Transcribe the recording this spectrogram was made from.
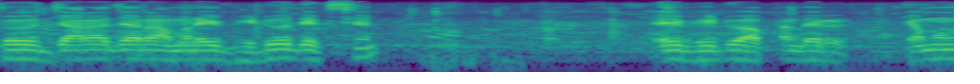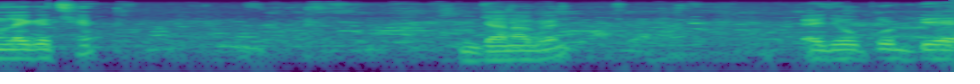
তো যারা যারা আমার এই ভিডিও দেখছেন, এই ভিডিও আপনাদের কেমন লেগেছে জানাবেন। এই যে উপর দিয়ে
